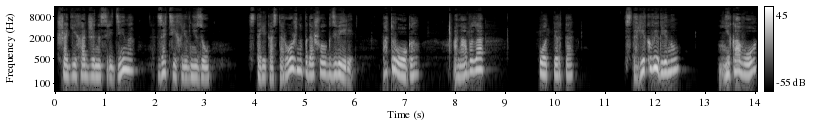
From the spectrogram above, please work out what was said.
Шаги Хаджина Средина затихли внизу. Старик осторожно подошел к двери, потрогал. Она была отперта. Старик выглянул. Никого.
